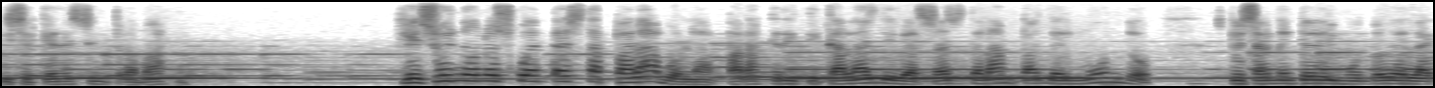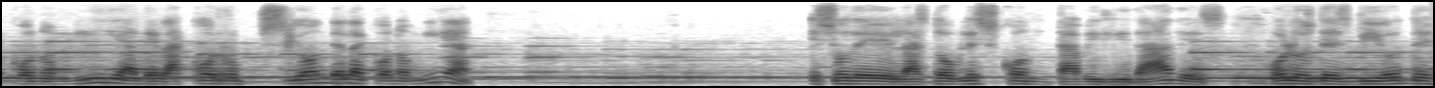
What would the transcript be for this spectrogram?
y se quede sin trabajo. Jesús no nos cuenta esta parábola para criticar las diversas trampas del mundo, especialmente del mundo de la economía, de la corrupción de la economía, eso de las dobles contabilidades o los desvíos de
